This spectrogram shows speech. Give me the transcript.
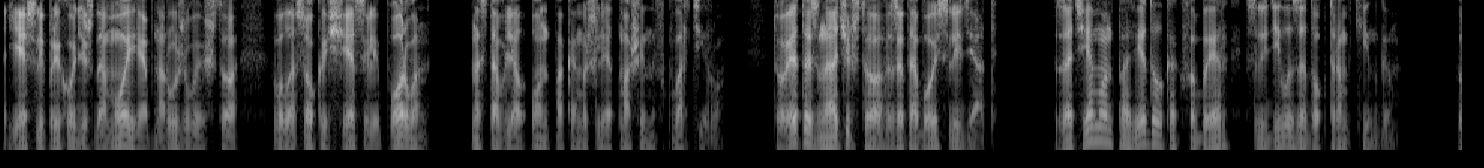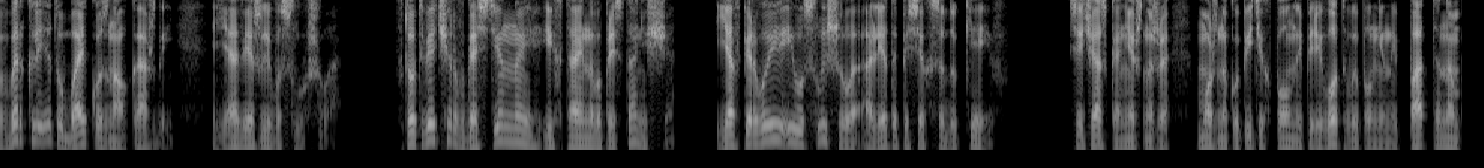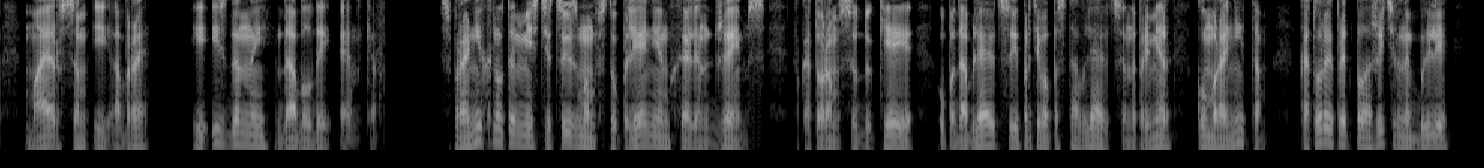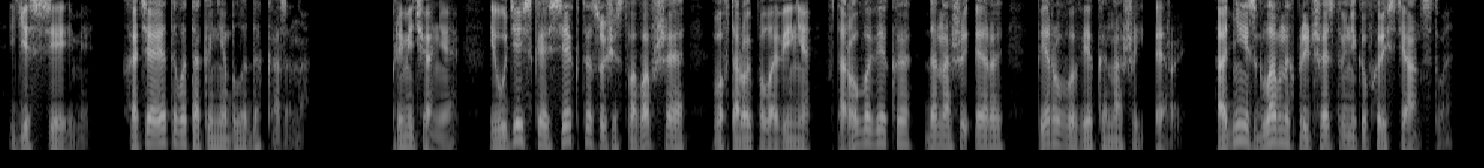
«Если приходишь домой и обнаруживаешь, что волосок исчез или порван», наставлял он, пока мы шли от машины в квартиру, то это значит, что за тобой следят. Затем он поведал, как ФБР следило за доктором Кингом. В Беркли эту байку знал каждый. Я вежливо слушала. В тот вечер в гостиной их тайного пристанища я впервые и услышала о летописях Садукеев. Сейчас, конечно же, можно купить их полный перевод, выполненный Паттоном, Майерсом и Абре, и изданный Даблдей Энкер с проникнутым мистицизмом вступлением Хелен Джеймс, в котором саддукеи уподобляются и противопоставляются, например, кумранитам, которые предположительно были ессеями, хотя этого так и не было доказано. Примечание. Иудейская секта, существовавшая во второй половине II века до нашей эры, первого века нашей эры. Одни из главных предшественников христианства.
